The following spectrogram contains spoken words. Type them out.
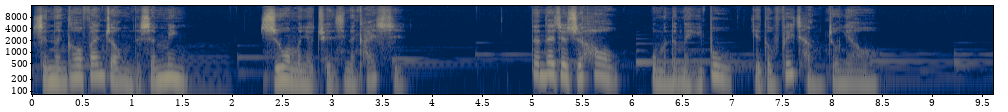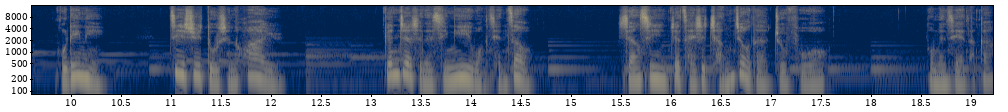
神能够翻转我们的生命，使我们有全新的开始，但在这之后，我们的每一步也都非常重要哦。鼓励你继续读神的话语。跟着神的心意往前走，相信这才是长久的祝福哦。我们一起来祷告，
